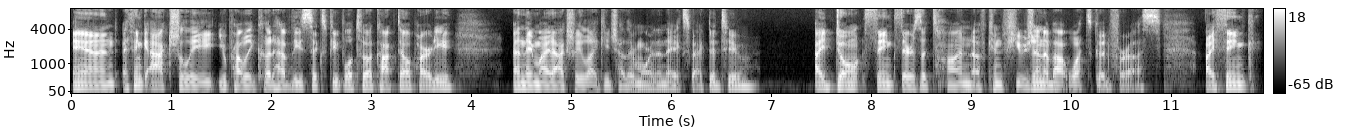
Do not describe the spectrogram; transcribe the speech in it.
And I think actually you probably could have these six people to a cocktail party and they might actually like each other more than they expected to. I don't think there's a ton of confusion about what's good for us. I think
